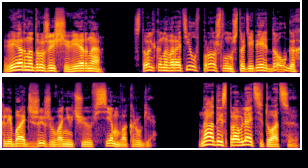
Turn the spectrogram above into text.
Верно, дружище, верно. Столько наворотил в прошлом, что теперь долго хлебать жижу вонючую всем в округе. Надо исправлять ситуацию.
